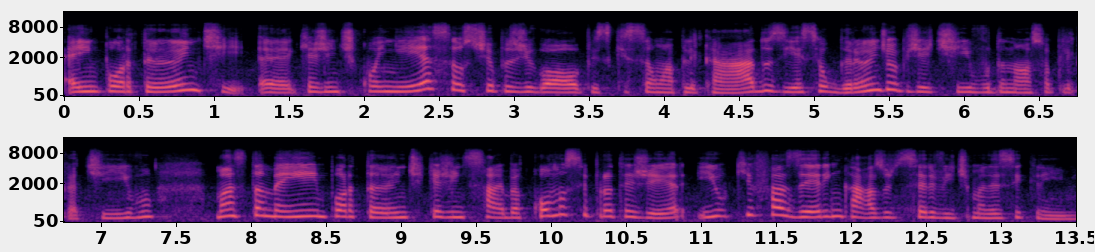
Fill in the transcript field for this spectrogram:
É importante é, que a gente conheça os tipos de golpes que são aplicados, e esse é o grande objetivo do nosso aplicativo, mas também é importante que a gente saiba como se proteger e o que fazer em caso de ser vítima desse crime.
